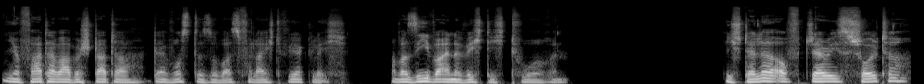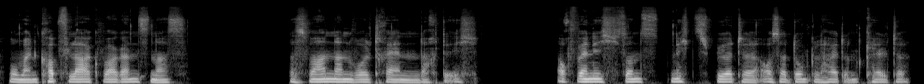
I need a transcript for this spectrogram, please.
Ihr Vater war Bestatter, der wusste sowas vielleicht wirklich, aber sie war eine Wichtigtuerin. Die Stelle auf Jerrys Schulter, wo mein Kopf lag, war ganz nass. Das waren dann wohl Tränen, dachte ich. Auch wenn ich sonst nichts spürte, außer Dunkelheit und Kälte.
